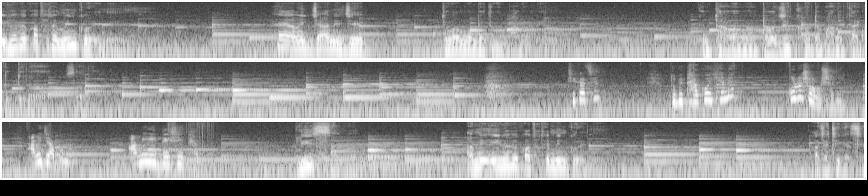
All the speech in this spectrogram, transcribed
এইভাবে কথাটা মিন করিনি। হ্যাঁ আমি জানি যে তোমার মনটা তেমন ভালো নেই। কিন্তু আমার মনটাও যে খুব একটা ভালো তা কিন্তু না সাবা ঠিক আছে? তুমি থাকো এখানে কোনো সমস্যা নেই। আমি যাব না। আমি এই দেশেই থাকব। প্লিজ সাবা আমি এইভাবে কথাটা মিন করিনি। আচ্ছা ঠিক আছে।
